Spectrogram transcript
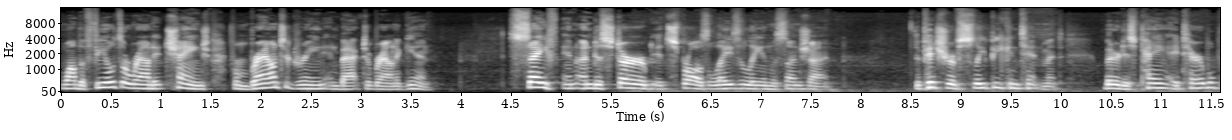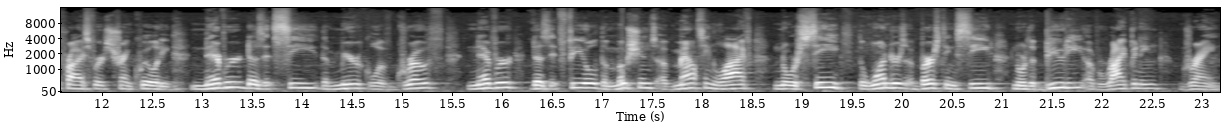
while the fields around it change from brown to green and back to brown again. Safe and undisturbed, it sprawls lazily in the sunshine. The picture of sleepy contentment but it is paying a terrible price for its tranquility. Never does it see the miracle of growth, never does it feel the motions of mounting life, nor see the wonders of bursting seed, nor the beauty of ripening grain.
